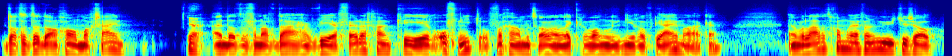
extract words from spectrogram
dat het er dan gewoon mag zijn. Ja, En dat we vanaf daar weer verder gaan creëren of niet. Of we gaan met z'n allen een lekkere wandeling hier over die hei maken. En we laten het gewoon maar even een uurtje zo.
